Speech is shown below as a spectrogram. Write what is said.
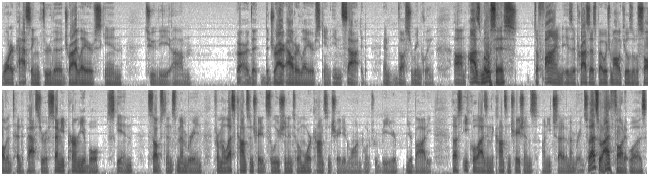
water passing through the dry layer of skin to the um, or the the drier outer layer of skin inside, and thus wrinkling. Um, osmosis, defined, is a process by which molecules of a solvent tend to pass through a semi-permeable skin substance membrane from a less concentrated solution into a more concentrated one, which would be your your body, thus equalizing the concentrations on each side of the membrane. So that's what I thought it was.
